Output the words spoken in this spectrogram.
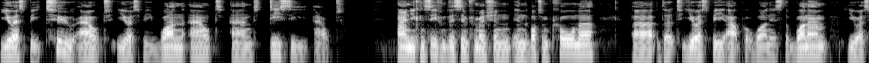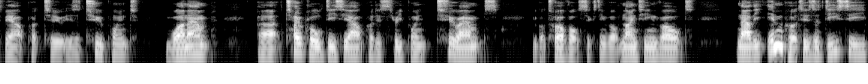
USB 2 out, USB 1 out, and DC out. And you can see from this information in the bottom corner uh, that USB output 1 is the 1 amp, USB output 2 is a 2.1 amp, uh, total DC output is 3.2 amps, we've got 12 volt, 16 volt, 19 volt. Now the input is a DC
